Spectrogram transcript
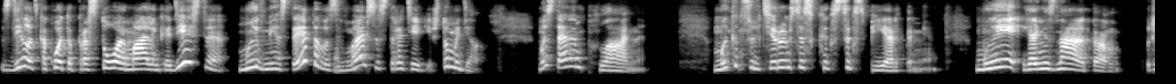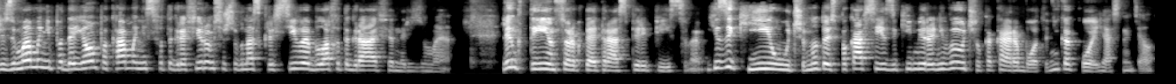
сделать какое-то простое маленькое действие, мы вместо этого занимаемся стратегией. Что мы делаем? Мы ставим планы, мы консультируемся с, с экспертами, мы, я не знаю, там, Резюме мы не подаем, пока мы не сфотографируемся, чтобы у нас красивая была фотография на резюме. LinkedIn 45 раз переписываем. Языки учим. Ну, то есть пока все языки мира не выучил, какая работа? Никакой, ясное дело.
